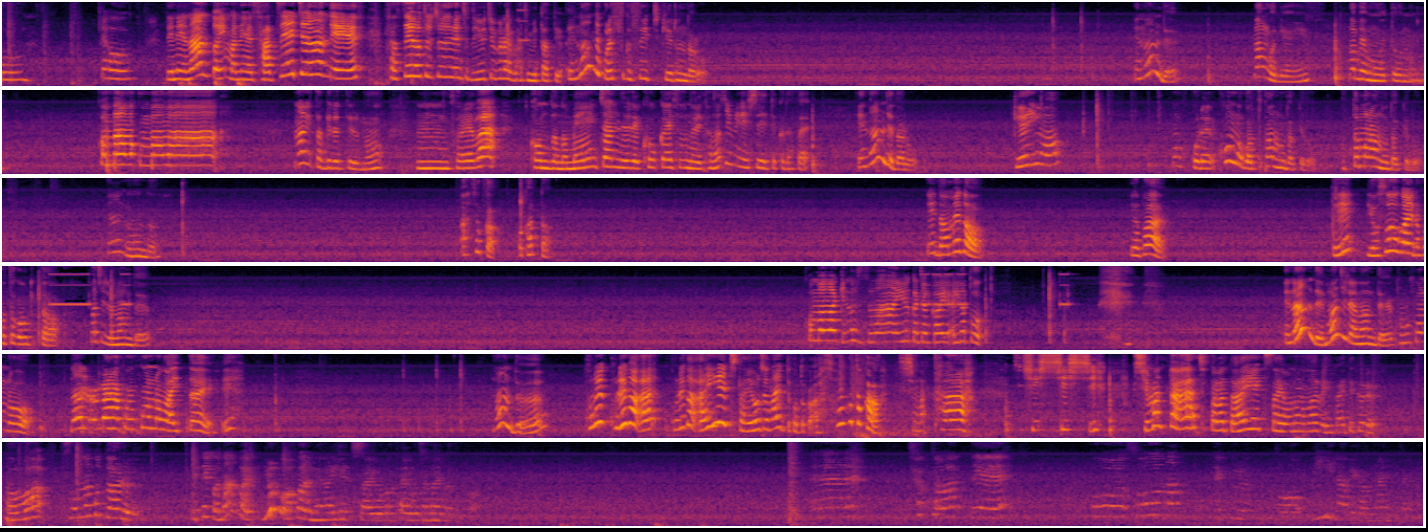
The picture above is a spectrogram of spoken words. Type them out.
やっほでねなんと今ね撮影中なんです。撮影の途中でねちょっと YouTube ライブ始めたっていう。えなんでこれすぐスイッチ消えるんだろう？えなんで？何が原因？鍋も置いとるのに。こんばんはこんばんは。何食べれてるの？うんそれは今度のメインチャンネルで公開するので楽しみにしていてください。えなんでだろう？原因は？なんかこれコンロがつかんのだけど温まらんのだけど。えなんだなんだ。あそっか分かった。えダメだ。やばい。え予想外のことが起きた。マジでなんでこんばんは木下さんゆうかちゃんかわいいありがとう。えなんで？マジでなんで？このコンロ。なんだこのコンロが一体。え？なんで？これこれがあこれが IH 対応じゃないってことか。そういうことか。しまった。ししし。しまった。ちょっと待って IH 対応の鍋に変えてくる。やば。そんなことある？えてかなんかよくわかるね。IH 対応が対応じゃないかと。かえー、ちょっと待ってこうそうなってくるといい鍋がないみたいな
